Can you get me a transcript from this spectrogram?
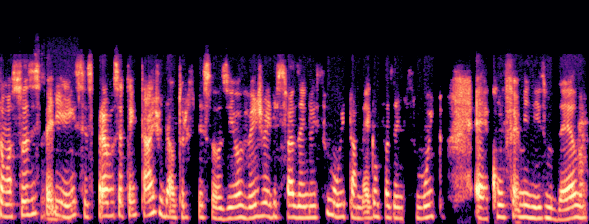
São as suas experiências para você tentar ajudar outras pessoas. E eu vejo eles fazendo isso muito, a Megan fazendo isso muito é, com o feminismo dela.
